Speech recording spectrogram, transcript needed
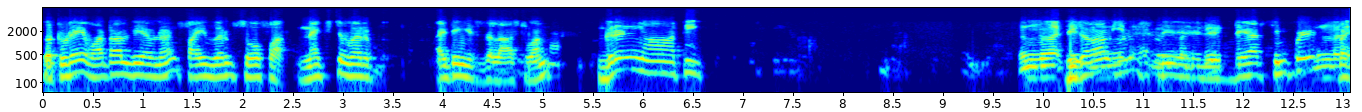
so today what all we have learned five verbs so far next verb i think it's the last one grinnati these are all they, they are simple but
